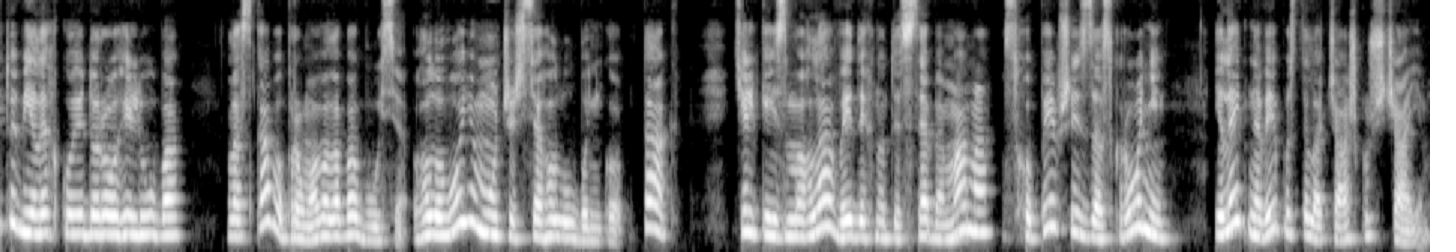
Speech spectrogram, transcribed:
тобі легкої дороги, Люба, ласкаво промовила бабуся. Головою мучишся, голубонько? Так тільки й змогла видихнути з себе мама, схопившись за скроні і ледь не випустила чашку з чаєм.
